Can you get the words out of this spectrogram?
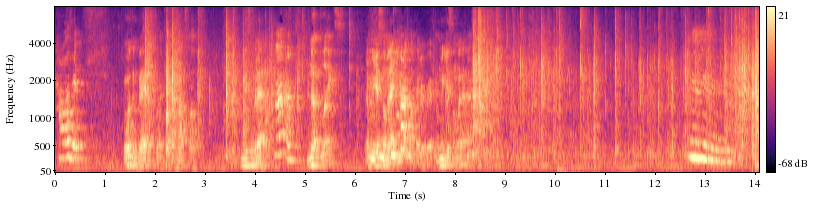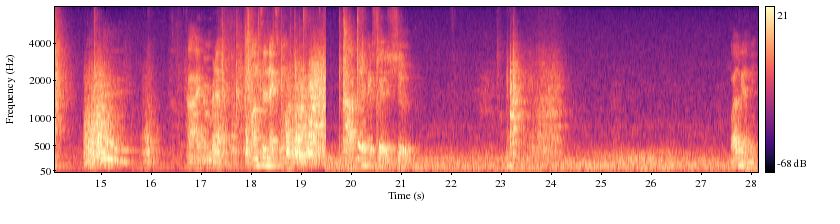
How was it? It wasn't bad, it's like fucking hot sauce. Let me get some of that. Uh-uh. Nut legs. Let me get some of that. You know that's my favorite bread. Let me get some of that. Mmm. Alright, remember that. On to the next one. Rock, paper, scissors, shoot look at me?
